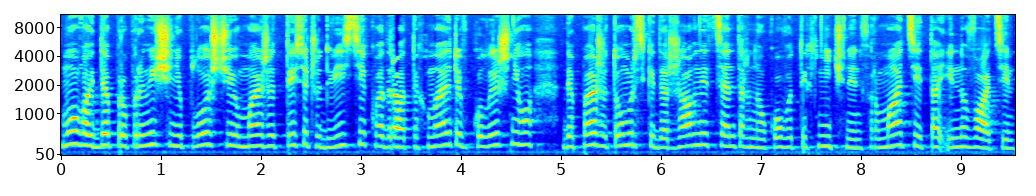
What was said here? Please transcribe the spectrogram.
Мова йде про приміщення площею майже 1200 квадратних метрів колишнього ДП Житомирський державний центр науково-технічної інформації та інновацій.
